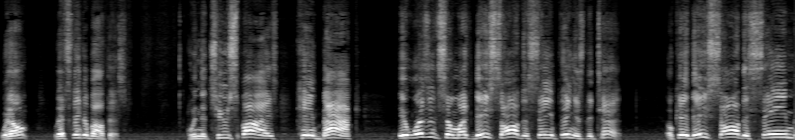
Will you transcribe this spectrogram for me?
Well, let's think about this. When the two spies came back, it wasn't so much they saw the same thing as the 10. Okay, they saw the same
